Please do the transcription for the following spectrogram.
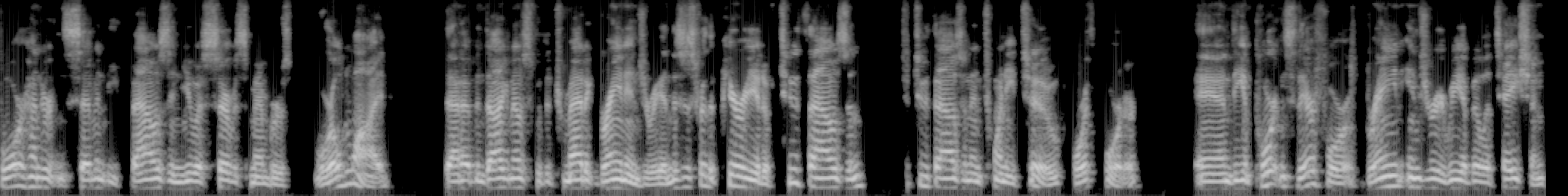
470,000 U.S. service members worldwide that have been diagnosed with a traumatic brain injury, and this is for the period of 2000 to 2022, fourth quarter, and the importance, therefore, of brain injury rehabilitation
